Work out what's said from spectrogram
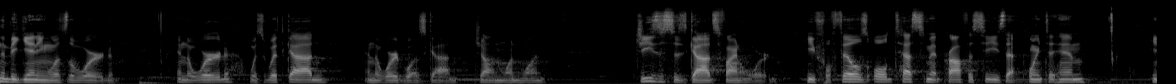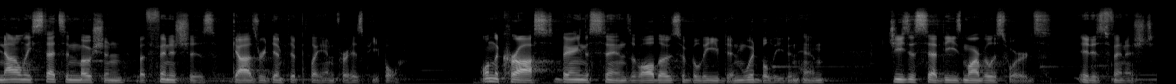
the beginning was the Word, and the Word was with God, and the Word was God. John 1 1. Jesus is God's final word. He fulfills Old Testament prophecies that point to him. He not only sets in motion, but finishes God's redemptive plan for his people. On the cross, bearing the sins of all those who believed and would believe in him, Jesus said these marvelous words It is finished.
